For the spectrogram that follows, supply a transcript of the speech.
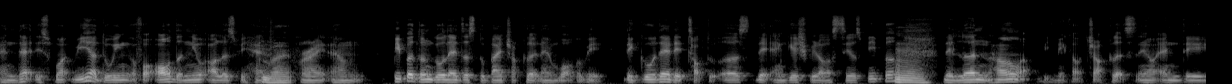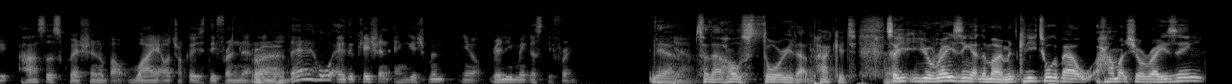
and that is what we are doing for all the new outlets we have. Right. Right. Um, people don't go there just to buy chocolate and walk away. They go there, they talk to us, they engage with our salespeople, Mm. they learn how we make our chocolates, you know, and they ask us questions about why our chocolate is different than Right. other. Their whole education engagement, you know, really make us different. Yeah. Yeah. So that whole story, that package. So you're raising at the moment. Can you talk about how much you're raising?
